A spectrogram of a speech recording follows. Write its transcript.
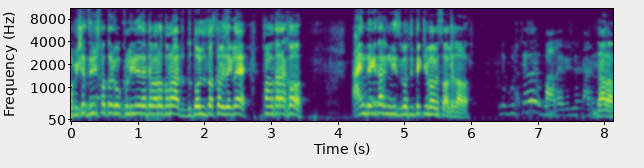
অফিসের জিনিসপত্র খুলি নিয়ে যেতে পারো তোমরা দলিল দস্তাবেজ দেখলে ক্ষমতা রাখো আইন দেখি তার নিজ গতিতে কীভাবে চলে দাঁড়াও দাঁড়াও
